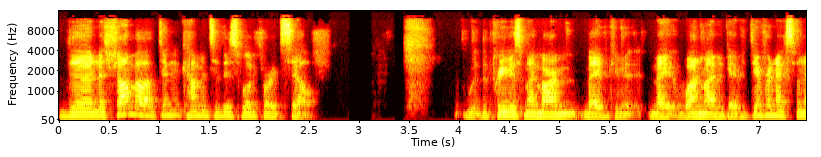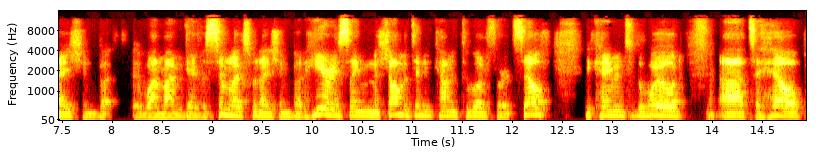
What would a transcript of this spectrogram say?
the neshama didn't come into this world for itself. The previous Maimar may have given may, one Maimar gave a different explanation, but one Maimar gave a similar explanation. But here he's saying the neshama didn't come into the world for itself; it came into the world uh, to help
